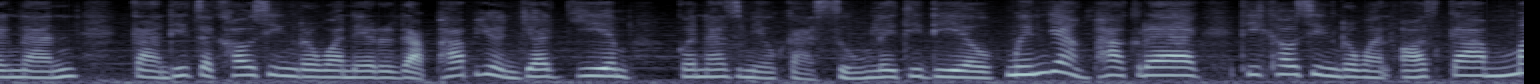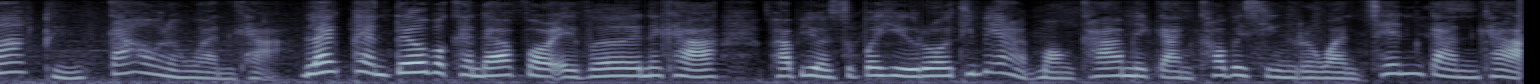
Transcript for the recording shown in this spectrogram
ดังนั้นการที่จะเข้าชิงรางวัลในระดับภาพยนตร์ยอดเยี่ยม ก็น่าจะมีโอกาสสูงเลยทีเดียว เหมือนอย่างภาคแรกที่เข้าชิงรางวัลออสการ์มากถึง 9 รางวัลค่ะ Black Panther Wakanda Forever นะคะภาพยนตร์ซูเปอร์ฮีโร่ที่ไม่อาจมองข้ามในการเข้าไปชิงรางวัลเช่นกันค่ะ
